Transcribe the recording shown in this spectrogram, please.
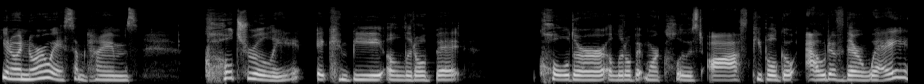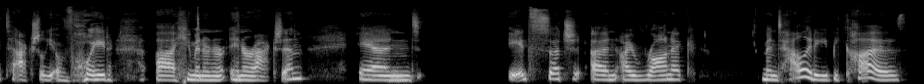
you know in Norway sometimes culturally it can be a little bit colder, a little bit more closed off. People go out of their way to actually avoid uh, human inter- interaction. And mm. it's such an ironic mentality because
